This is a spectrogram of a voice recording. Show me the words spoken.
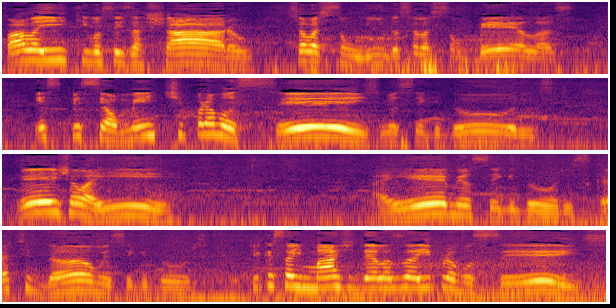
Fala aí o que vocês acharam, se elas são lindas, se elas são belas, especialmente para vocês, meus seguidores. Vejam aí. Aê, meus seguidores. Gratidão, meus seguidores. Fica essa imagem delas aí para vocês.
